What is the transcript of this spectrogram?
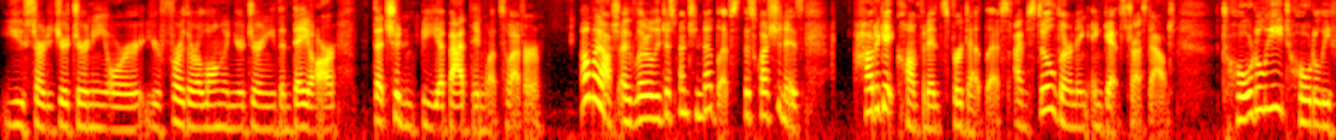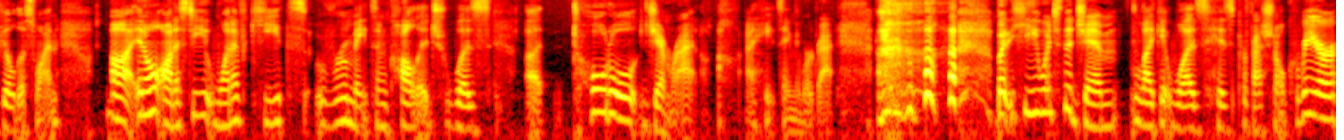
you started your journey or you're further along in your journey than they are, that shouldn't be a bad thing whatsoever. Oh my gosh, I literally just mentioned deadlifts. This question is how to get confidence for deadlifts. I'm still learning and get stressed out. Totally, totally feel this one. Uh, in all honesty, one of Keith's roommates in college was a total gym rat. I hate saying the word rat. but he went to the gym like it was his professional career.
